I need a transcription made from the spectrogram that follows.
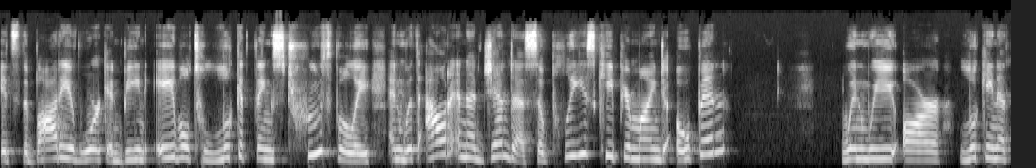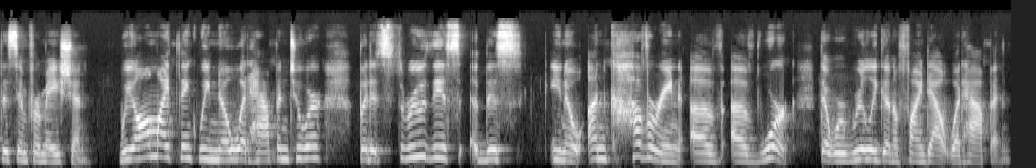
it's the body of work and being able to look at things truthfully and without an agenda. So, please keep your mind open when we are looking at this information. We all might think we know what happened to her, but it's through this this you know, uncovering of, of work that we're really going to find out what happened.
